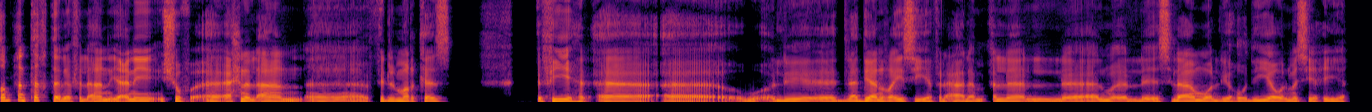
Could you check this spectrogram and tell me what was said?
طبعا تختلف الآن. يعني شوف إحنا الآن في المركز فيه آه، آه، الأديان الرئيسية في العالم الإسلام واليهودية والمسيحية.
